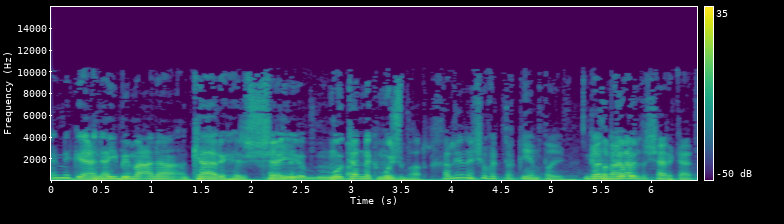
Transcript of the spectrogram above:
إنك يعني أي بمعنى كاره الشيء مو كأنك مجبر. خلينا نشوف التقييم. طيب قبل ما قبل- الشركات.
